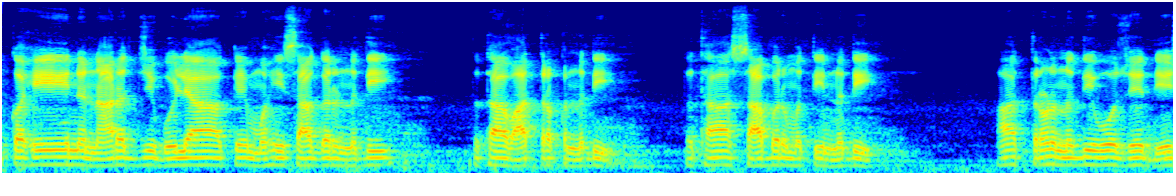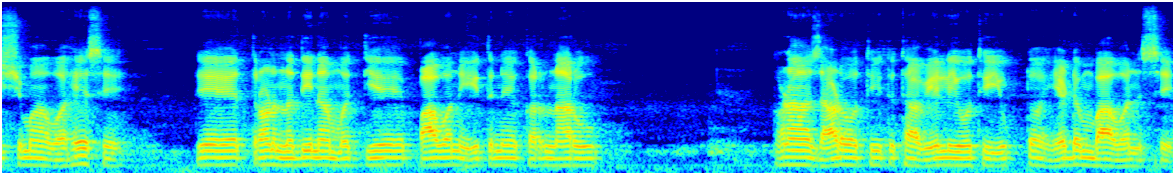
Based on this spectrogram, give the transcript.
કહીને નારદજી બોલ્યા કે મહીસાગર નદી તથા વાત્રક નદી તથા સાબરમતી નદી, આ ત્રણ નદીઓ જે દેશમાં વહે છે, તે ત્રણ નદીના મધ્યે પાવન હિતને કરનારું ઘણા ઝાડોથી તથા વેલીઓથી યુક્ત હેડંબા વન છે.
